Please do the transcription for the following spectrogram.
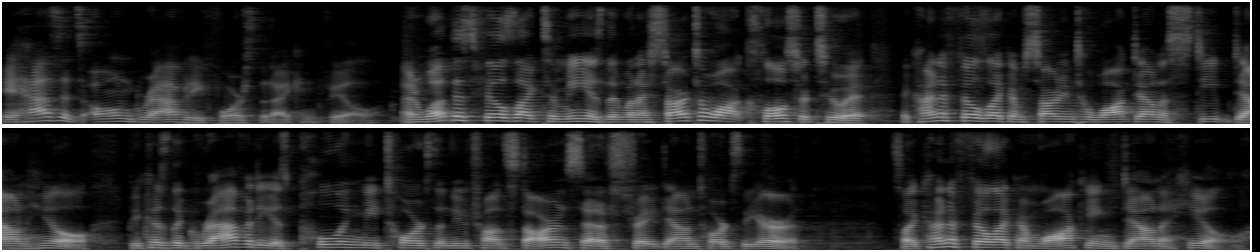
it has its own gravity force that I can feel. And what this feels like to me is that when I start to walk closer to it, it kind of feels like I'm starting to walk down a steep downhill because the gravity is pulling me towards the neutron star instead of straight down towards the Earth. So I kind of feel like I'm walking down a hill.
